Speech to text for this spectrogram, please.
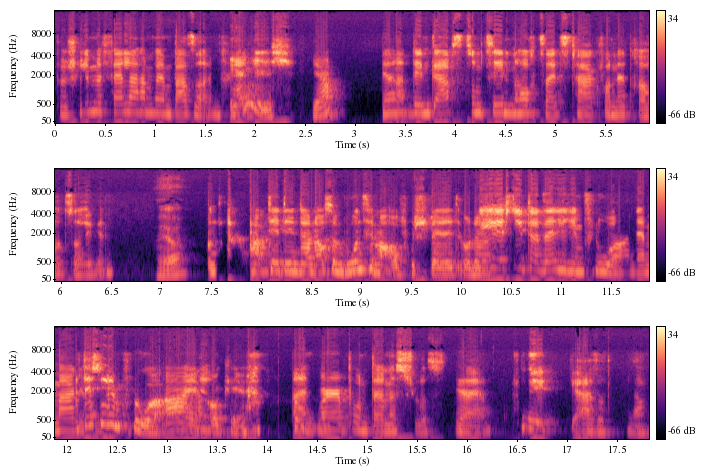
Für schlimme Fälle haben wir einen Buzzer im Flur. Ehrlich? Ja? Ja, den gab es zum 10. Hochzeitstag von der Trauzeugin. Ja. Und habt ihr den dann auch so im Wohnzimmer aufgestellt, oder? Nee, der steht tatsächlich im Flur. Der, Mag der steht im Flur, ah ja, okay. Ein Merp und dann ist Schluss. Ja, ja. Nee, also, ja.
